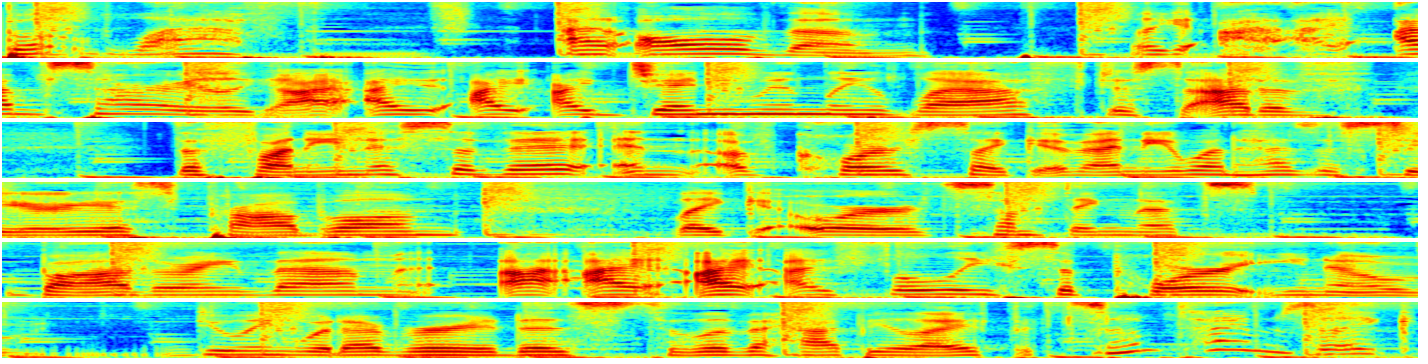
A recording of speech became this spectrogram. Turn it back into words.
but laugh at all of them. Like I, I am sorry, like I, I I genuinely laugh just out of the funniness of it. And of course like if anyone has a serious problem like or something that's bothering them I, I i fully support you know doing whatever it is to live a happy life. But sometimes like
